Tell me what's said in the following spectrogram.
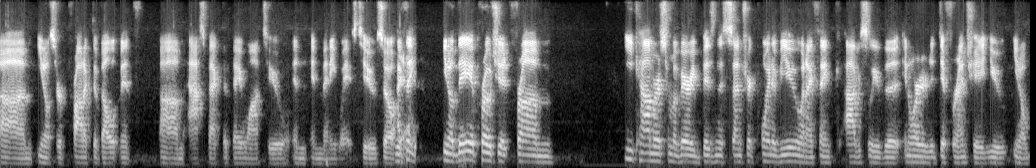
um, you know sort of product development um, aspect that they want to in in many ways too. So yeah. I think you know they approach it from e-commerce from a very business centric point of view and i think obviously the in order to differentiate you you know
